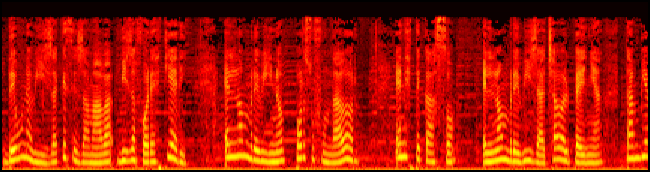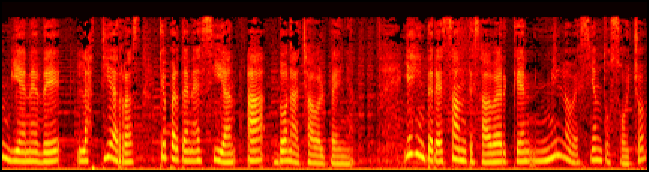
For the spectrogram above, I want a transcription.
de una villa que se llamaba Villa Forestieri. El nombre vino por su fundador. En este caso, el nombre Villa Chavalpeña también viene de las tierras que pertenecían a Don Chavalpeña. Y es interesante saber que en 1908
